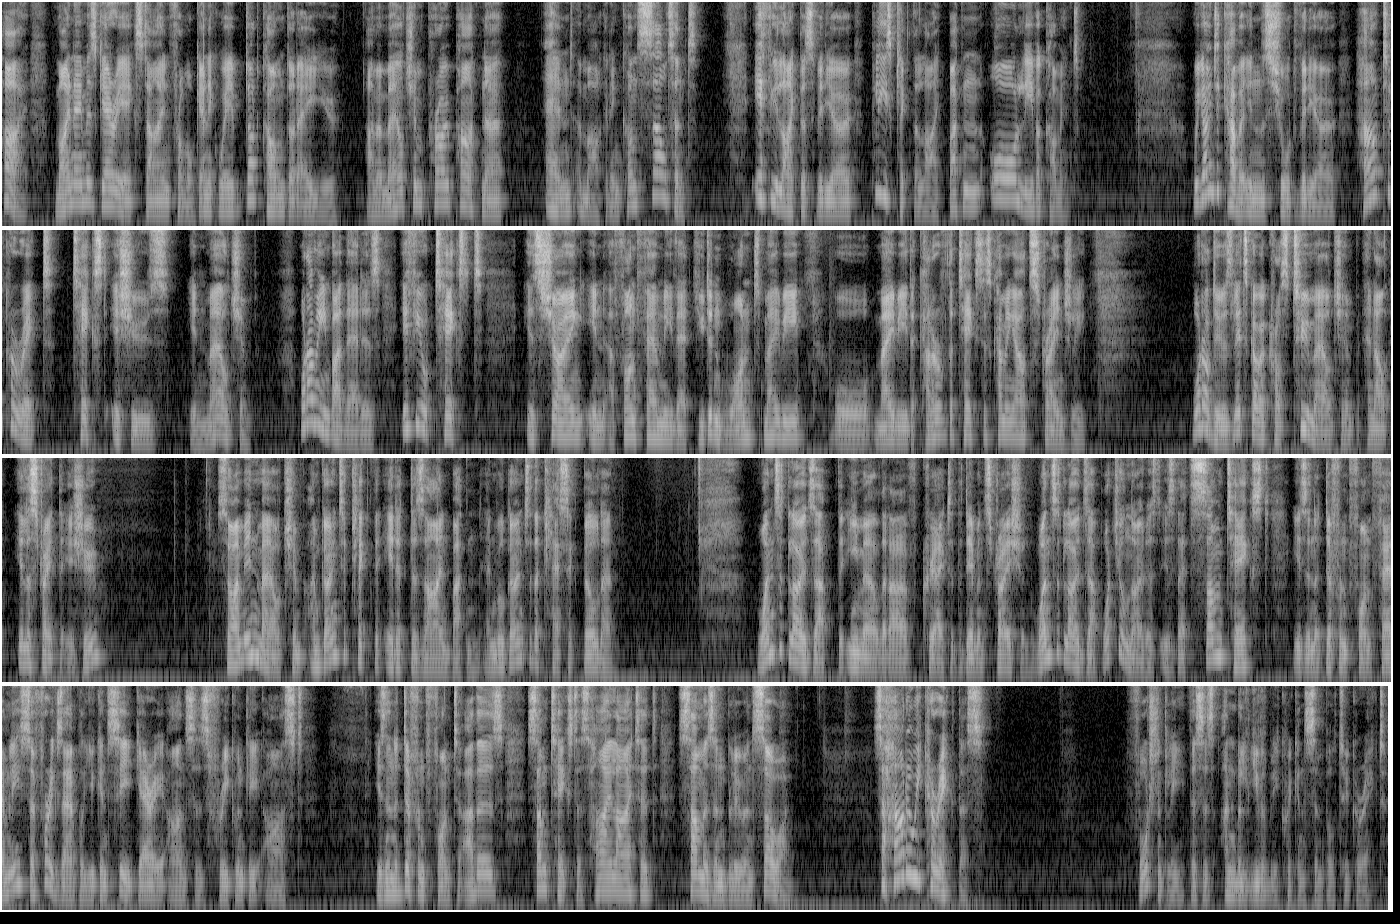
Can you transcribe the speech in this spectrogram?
Hi, my name is Gary Eckstein from organicweb.com.au. I'm a MailChimp Pro partner and a marketing consultant. If you like this video, please click the like button or leave a comment. We're going to cover in this short video how to correct text issues in MailChimp. What I mean by that is if your text is showing in a font family that you didn't want maybe or maybe the color of the text is coming out strangely. What I'll do is let's go across to MailChimp and I'll illustrate the issue. So I'm in MailChimp, I'm going to click the edit design button and we'll go into the classic builder. Once it loads up the email that I've created, the demonstration, once it loads up, what you'll notice is that some text is in a different font family. So for example, you can see Gary answers frequently asked is in a different font to others. Some text is highlighted, some is in blue and so on. So how do we correct this? Fortunately, this is unbelievably quick and simple to correct.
